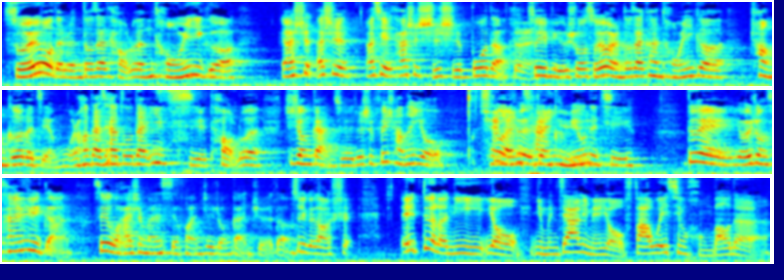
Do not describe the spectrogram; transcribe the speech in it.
所有的人都在讨论同一个，而是而是而且它是实时播的，对，所以比如说所有人都在看同一个唱歌的节目，然后大家都在一起讨论，这种感觉就是非常的有，全民参与，community，对，有一种参与感，所以我还是蛮喜欢这种感觉的。这个倒是。哎，对了，你有你们家里面有发微信红包的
